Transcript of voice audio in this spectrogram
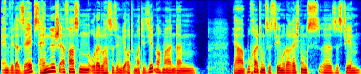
entweder selbst händisch erfassen oder du hast es irgendwie automatisiert nochmal in deinem ja, Buchhaltungssystem oder Rechnungssystem.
